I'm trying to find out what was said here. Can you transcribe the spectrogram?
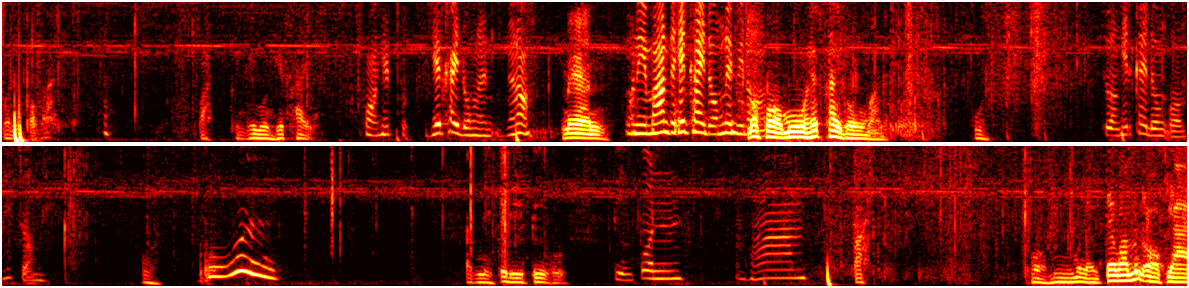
มันก็ไปไปขึ้นไปเมืองเฮ็ดไข่ ขอ เห็ดเห็ดไข่ดงเลยอีกแล้วเนาะแมนวันนี้มันจะเห็ดไข่ดงเลยพี่น้มาองพอหมูเฮ็ดไข่โรงบานส่วงเห็ดไข่ดงออกที่ส่วงโอ้ยอันนี้ก็ดีปีกปิ่งปนหอมพอมีเมื่อไหร่แต่ว่ามันออกใหญ่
